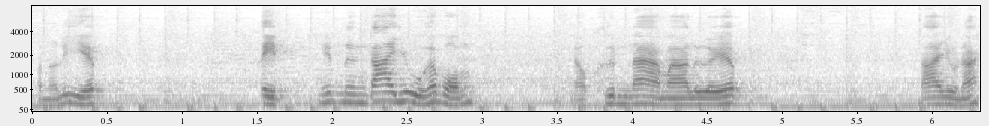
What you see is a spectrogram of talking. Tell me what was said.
ฟอนอรี่ครับติดนิดนึงได้อยู่ครับผม แล้วขึ้นหน้ามาเลยครับ ได้อยู่นะ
